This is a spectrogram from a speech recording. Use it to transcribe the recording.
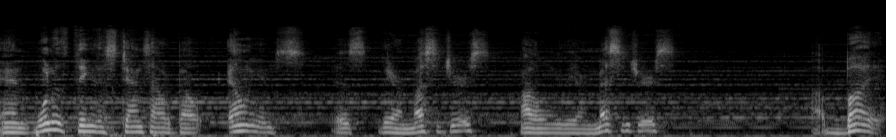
And one of the things that stands out about aliens is they are messengers. Not only they are messengers, uh, but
